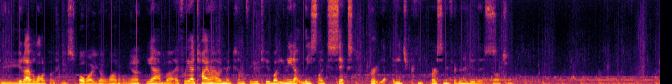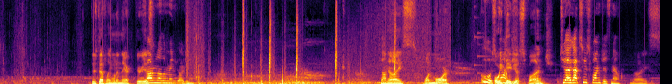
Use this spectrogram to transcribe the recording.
the? Dude, I have a lot of potions. Oh wow, you got a lot of them, yeah. Yeah, but if we had time, I would make some for you too. But you need at least like six for each person if you're gonna do this. Gotcha. There's definitely one in there. There he is. Found another main guardian. Done. Nice. One more. Ooh, a Oh, he gave you a sponge. Two. I got two sponges now. Nice.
